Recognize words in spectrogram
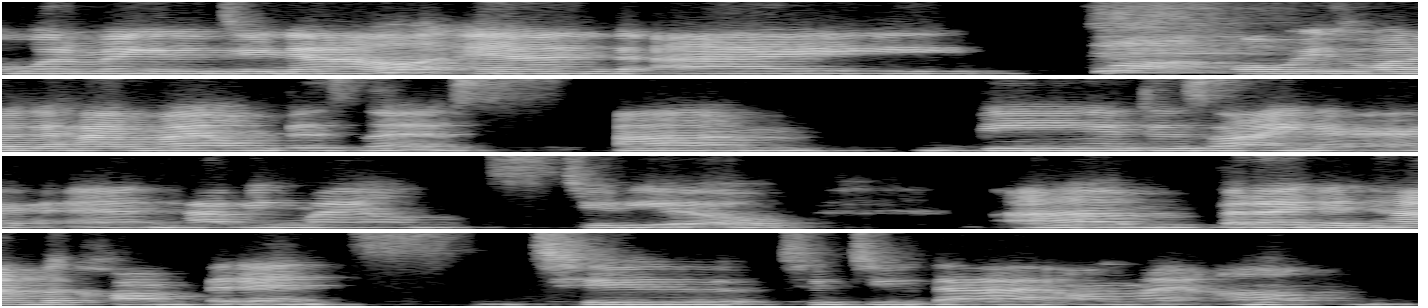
what am I going to do now? And I always wanted to have my own business. Um, being a designer and having my own studio um, but i didn't have the confidence to to do that on my own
